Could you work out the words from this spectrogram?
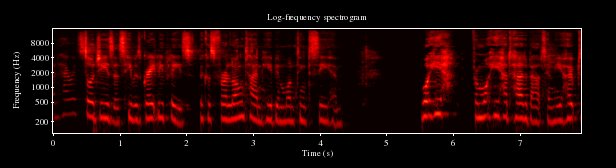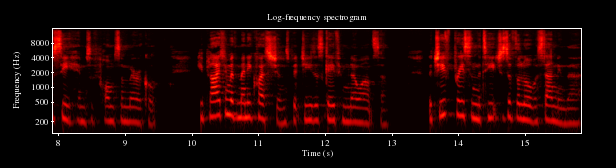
When Herod saw Jesus, he was greatly pleased, because for a long time he had been wanting to see him. What he, from what he had heard about him, he hoped to see him perform some miracle. He plied him with many questions, but Jesus gave him no answer. The chief priests and the teachers of the law were standing there,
